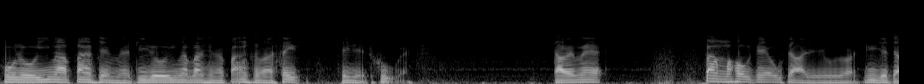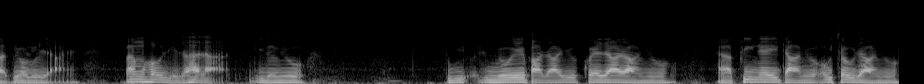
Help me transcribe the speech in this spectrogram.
ဟိုလိုကြီးမှပန်းဖြစ်မယ်ဒီလိုကြီးမှပန်းဖြစ်မယ်ပန်းဆိုတာစိတ်အခြေအနေတစ်ခုပဲဒါပေမဲ့ပန်းမဟုတ်တဲ့ဥစ္စာတွေကိုတော့တိကျကျပြောလို့ရတယ်ပန်းမဟုတ်တဲ့ဟာလာဒီလိုမျိုးလူလူမျိုးရေးဘာသာရေးခွဲခြားတာမျိုးအဲဖိနှိပ်တာမျိုးအုပ်ချုပ်တာမျိုး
